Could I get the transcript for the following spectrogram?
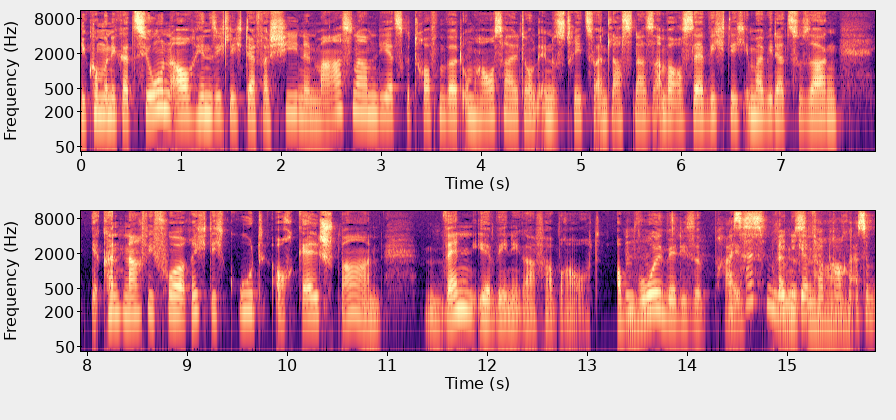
die Kommunikation auch hinsichtlich der verschiedenen Maßnahmen, die jetzt getroffen wird, um Haushalte und Industrie zu entlasten, das ist einfach auch sehr wichtig, immer wieder zu sagen, ihr könnt nach wie vor richtig gut auch Geld sparen wenn ihr weniger verbraucht, obwohl mhm. wir diese Preise. Was heißt weniger verbrauchen? Also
